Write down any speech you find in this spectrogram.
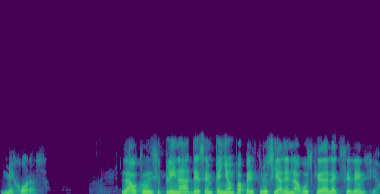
mejoras. La autodisciplina desempeña un papel crucial en la búsqueda de la excelencia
